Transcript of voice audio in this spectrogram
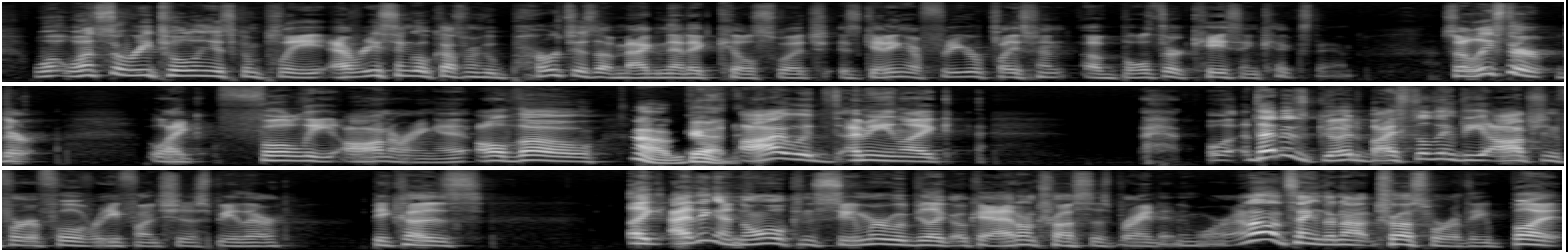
once the retooling is complete every single customer who purchased a magnetic kill switch is getting a free replacement of both their case and kickstand so at least they're they're like fully honoring it although Oh, good. I would. I mean, like, well, that is good, but I still think the option for a full refund should just be there because, like, I think a normal consumer would be like, okay, I don't trust this brand anymore. And I'm not saying they're not trustworthy, but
